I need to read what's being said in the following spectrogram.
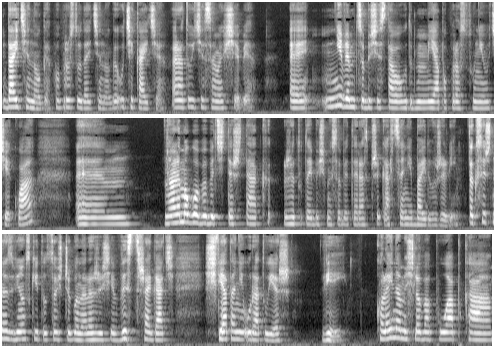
Dajcie nogę, po prostu dajcie nogę, uciekajcie, ratujcie samych siebie. E, nie wiem, co by się stało, gdybym ja po prostu nie uciekła. No ale mogłoby być też tak, że tutaj byśmy sobie teraz przy kawce nie bajdurzyli. Toksyczne związki to coś, czego należy się wystrzegać. Świata nie uratujesz, wiej. Kolejna myślowa pułapka,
